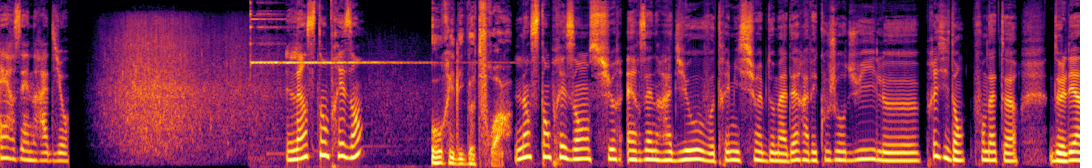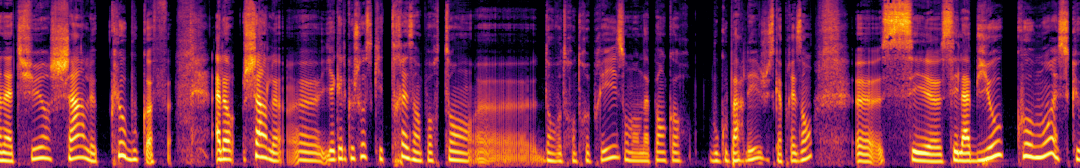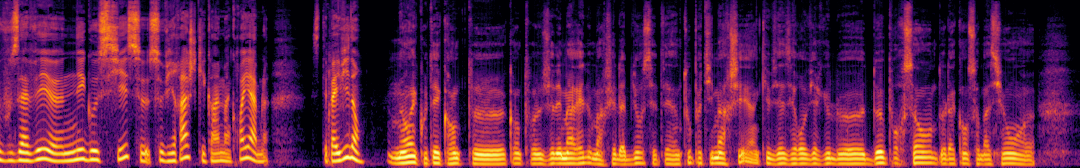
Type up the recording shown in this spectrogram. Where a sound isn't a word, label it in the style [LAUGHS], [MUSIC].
RZN Radio. L'instant présent Aurélie Godefroy. L'instant présent sur RZN Radio, votre émission hebdomadaire avec aujourd'hui le président fondateur de Léa Nature, Charles Kloboukov. Alors Charles, euh, il y a quelque chose qui est très important euh, dans votre entreprise, on n'en a pas encore beaucoup parlé jusqu'à présent, euh, c'est la bio. Comment est-ce que vous avez négocié ce, ce virage qui est quand même incroyable? C'était pas évident. Non, écoutez, quand, euh, quand j'ai démarré le marché de la bio, c'était un tout petit marché hein, qui faisait 0,2% de la consommation euh,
